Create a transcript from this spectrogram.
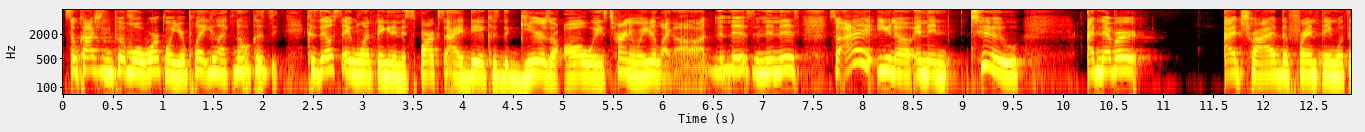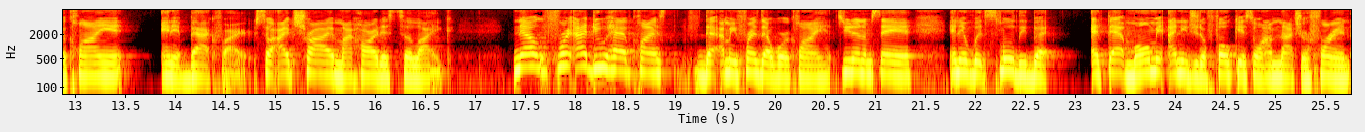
subconsciously put more work on your plate. You're like, no, because because they'll say one thing and then it sparks the idea because the gears are always turning when you're like, oh, then this and then this. So I, you know, and then two, I never, I tried the friend thing with a client and it backfired. So I tried my hardest to like. Now, friend, I do have clients that I mean, friends that were clients. You know what I'm saying? And it went smoothly, but at that moment, I need you to focus on I'm not your friend.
